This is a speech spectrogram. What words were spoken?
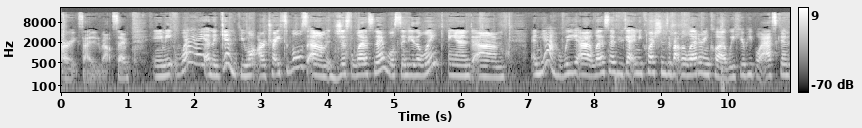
are excited about. So anyway, and again, if you want our traceables, um, just let us know. We'll send you the link and um, and yeah, we uh, let us know if you've got any questions about the lettering club. We hear people asking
